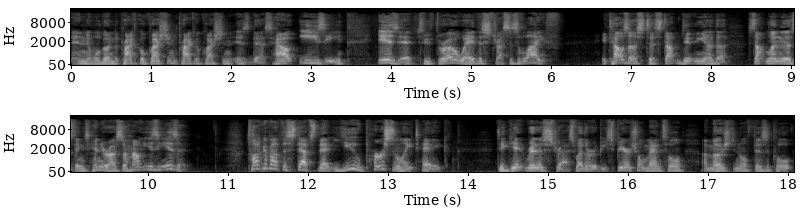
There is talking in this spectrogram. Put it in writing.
and then we'll go into the practical question. Practical question is this: How easy is it to throw away the stresses of life? It tells us to stop, doing, you know, the stop letting those things hinder us. So how easy is it? Talk about the steps that you personally take to get rid of stress, whether it be spiritual, mental, emotional, physical,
